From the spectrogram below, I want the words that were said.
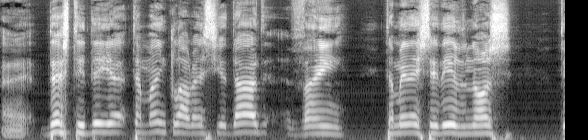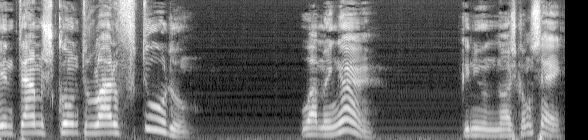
Uh, desta ideia também, claro, a ansiedade vem também desta ideia de nós tentarmos controlar o futuro, o amanhã, que nenhum de nós consegue.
